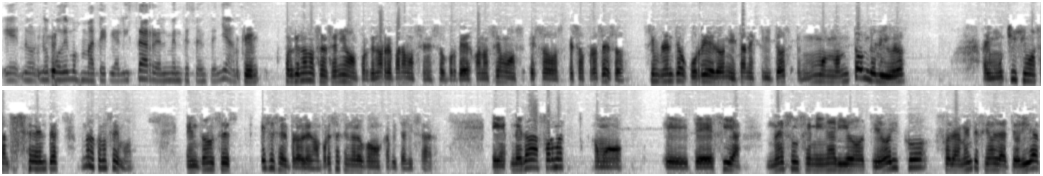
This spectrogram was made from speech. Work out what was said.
eh, no, no podemos materializar realmente esa enseñanza? Porque, porque no nos enseñó, porque no reparamos en eso, porque desconocemos esos, esos procesos. Simplemente ocurrieron y están escritos en un montón de libros. Hay muchísimos antecedentes, no los conocemos. Entonces, ese es el problema, por eso es que no lo podemos capitalizar. Eh, de todas formas, como eh, te decía, no es un seminario teórico solamente, sino la teoría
